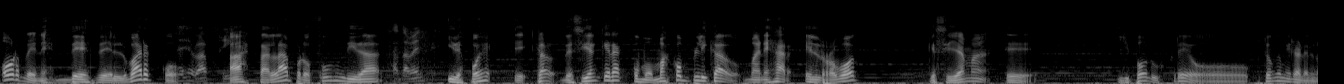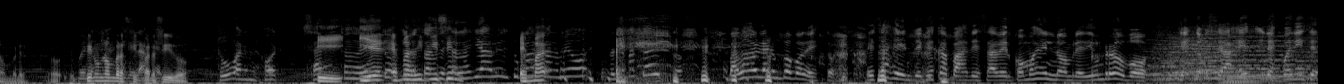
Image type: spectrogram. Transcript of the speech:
órdenes desde el barco Desde el barco, sí. hasta la profundidad. Exactamente. Y después, eh, claro, decían que era como más complicado manejar el robot que se llama eh, Liporus, creo. Tengo que mirar el nombre. Tiene un nombre así parecido. Tú a lo mejor sabes Y- todo y esto es más no sabes difícil- las llaves tu es más- a lo mejor. ¿No te pasa esto? Vamos a hablar un poco de esto. Esa gente que es capaz de saber cómo es el nombre de un robot, que, no, o sea, es- y después dice,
